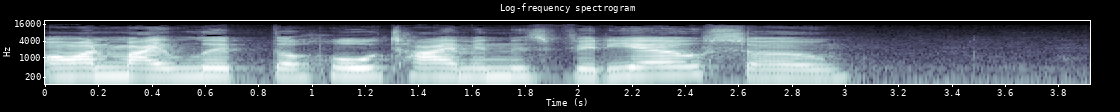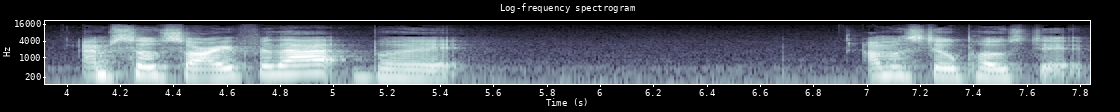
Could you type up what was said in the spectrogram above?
on my lip the whole time in this video, so I'm so sorry for that, but I'm gonna still post it.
